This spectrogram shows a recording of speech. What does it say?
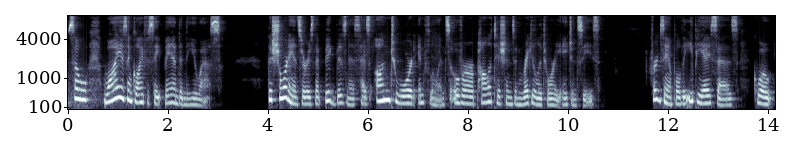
So, why isn't glyphosate banned in the US? The short answer is that big business has untoward influence over our politicians and regulatory agencies. For example, the EPA says, quote,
